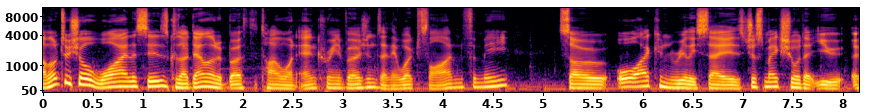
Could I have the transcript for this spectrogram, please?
I'm not too sure why this is because I downloaded both the Taiwan and Korean versions and they worked fine for me. So all I can really say is just make sure that you uh,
